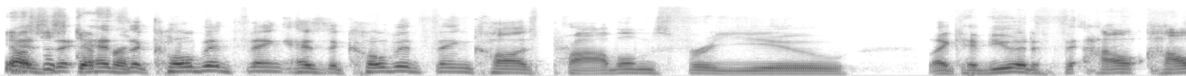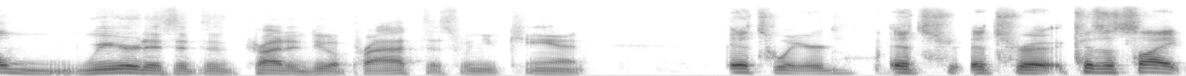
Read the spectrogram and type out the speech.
you know, has it's just the, different. Has the COVID thing, has the COVID thing caused problems for you? Like, have you had a th- how how weird is it to try to do a practice when you can't? It's weird. It's it's true because it's like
